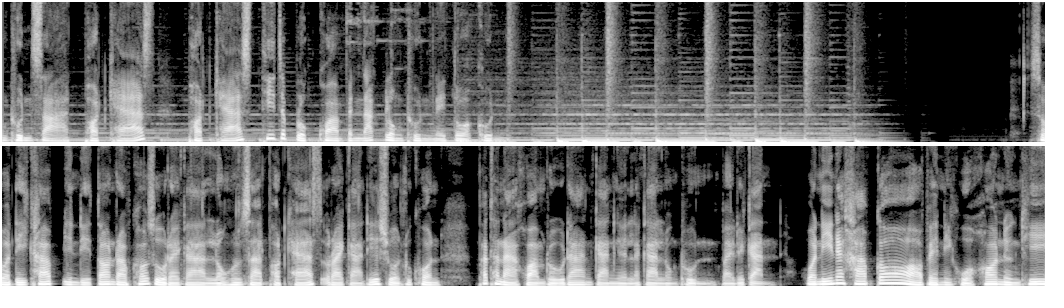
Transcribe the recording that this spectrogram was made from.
งทุนศาสตร์พอดแคสต์พอดแคสต์ที่จะปลุกความเป็นนักลงทุนในตัวคุณ สวัสดีครับ ยินดีต้อนรับเข้าสู่รายการลงทุนศาสตร์พอดแคสต์รายการที่ชวนทุกคนพัฒนาความรู้ด้านการเงินและการลงทุนไปด้วยกัน วันนี้นะครับก็เป็นอีกหัวข้อหนึ่งที่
